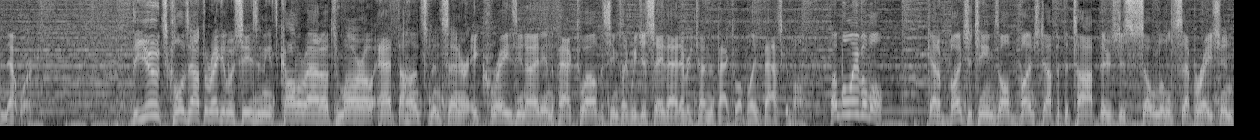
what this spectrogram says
Network. The Utes close out the regular season against Colorado tomorrow at the Huntsman Center. A crazy night in the Pac 12. It seems like we just say that every time the Pac 12 plays basketball. Unbelievable. Got a bunch of teams all bunched up at the top. There's just so little separation.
